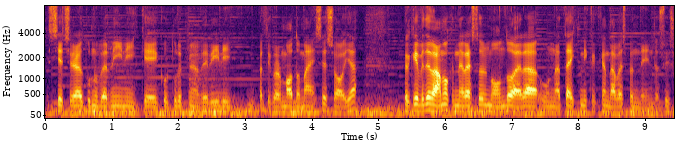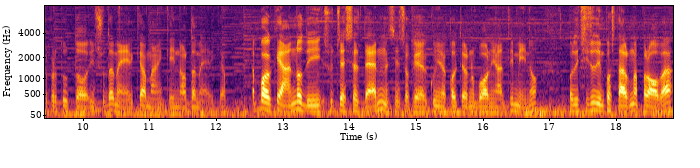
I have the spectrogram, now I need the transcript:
sia cereali turno vernini che colture primaverili, in particolar modo mais e soia, perché vedevamo che nel resto del mondo era una tecnica che andava espandendosi, soprattutto in Sud America ma anche in Nord America. Da qualche anno di successi alterni, nel senso che alcuni raccolti erano buoni e altri meno, ho deciso di impostare una prova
